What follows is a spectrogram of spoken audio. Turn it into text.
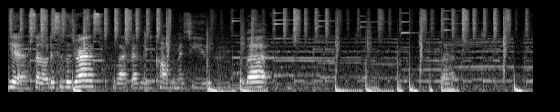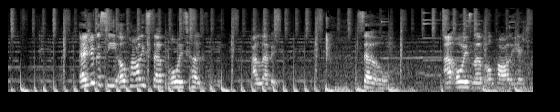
yeah, so this is the dress. Black definitely compliment to you. The back. As you can see, Opali stuff always hugs me. I love it. So, I always love Opali, As you can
